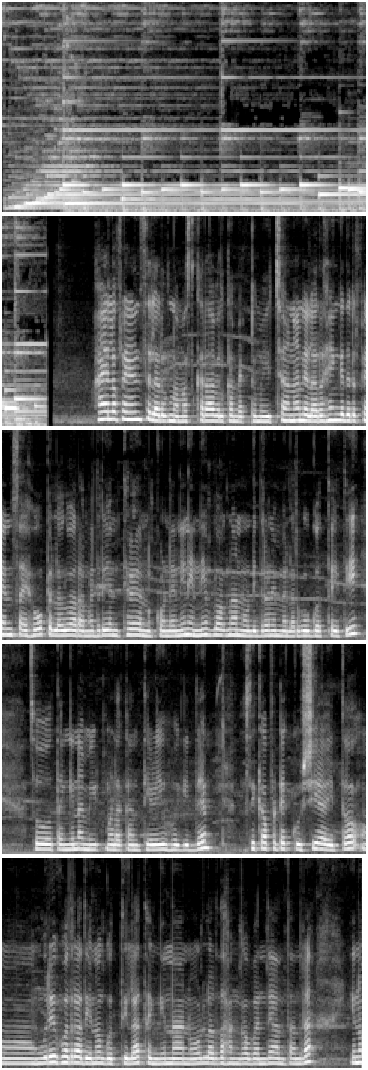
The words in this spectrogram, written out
ಹಾಯ್ ಹಲೋ ಫ್ರೆಂಡ್ಸ್ ಎಲ್ಲರಿಗೂ ನಮಸ್ಕಾರ. Welcome back to my channel ಎಲ್ಲರೂ ಹೆಂಗಿದ್ರೆ ಫ್ರೆಂಡ್ಸ್ ಐ ಹೋಪ್ ಎಲ್ಲರೂ ಆರಾಮದ್ರಿ ಅಂಥೇಳಿ ಅಂದ್ಕೊಂಡೇನಿ ನಿನ್ನೆ ವ್ಲಾಗ್ನ ನೋಡಿದ್ರೆ ನಿಮ್ಮೆಲ್ಲರಿಗೂ ಗೊತ್ತೈತಿ. ಸೊ ತಂಗಿನ ಮೀಟ್ ಮಾಡಕ್ಕೆ ಅಂತೇಳಿ ಹೋಗಿದ್ದೆ. ಸಿಕ್ಕಾಪಟ್ಟೆ ಖುಷಿ ಆಯಿತು. ಊರಿಗೆ ಹೋದ್ರೆ ಅದೇನೋ ಗೊತ್ತಿಲ್ಲ. ತಂಗಿನ ನೋಡ್ಲಾರ್ದ ಹಂಗೆ ಬಂದೆ ಅಂತಂದ್ರೆ, ಏನೋ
